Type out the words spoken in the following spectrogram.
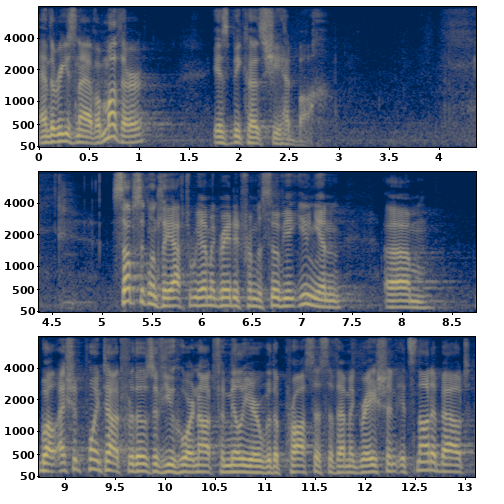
And the reason I have a mother is because she had Bach. Subsequently, after we emigrated from the Soviet Union, um, well, I should point out for those of you who are not familiar with the process of emigration, it's not about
